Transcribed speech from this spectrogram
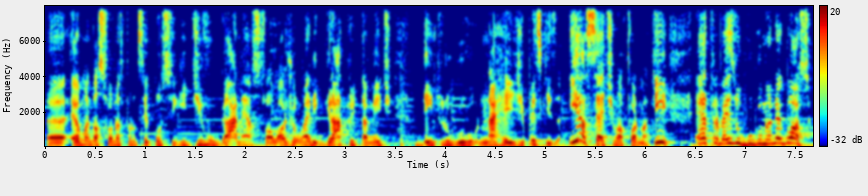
eh, é uma das formas para você conseguir divulgar né, a sua loja online gratuitamente dentro do Google na rede de pesquisa. E a sétima forma aqui é através do Google Meu Negócio.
